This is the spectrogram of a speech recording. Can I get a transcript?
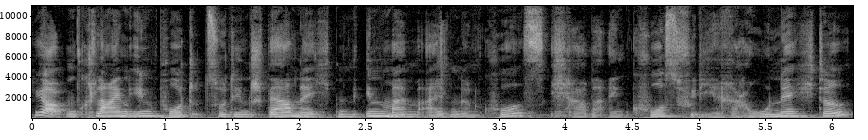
ja, einen kleinen Input zu den Sperrnächten in meinem eigenen Kurs. Ich habe einen Kurs für die Rauhnächte.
